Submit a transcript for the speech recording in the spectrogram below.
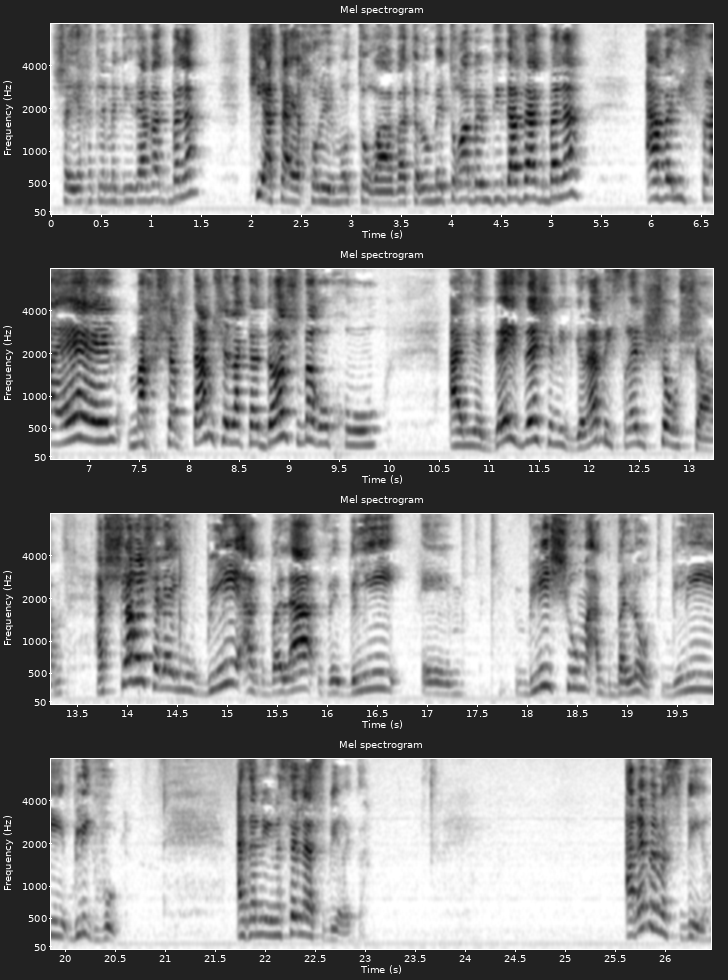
שייכת למדידה והגבלה, כי אתה יכול ללמוד תורה ואתה לומד תורה במדידה והגבלה. אבל ישראל, מחשבתם של הקדוש ברוך הוא, על ידי זה שנתגלה בישראל שורשם, השורש שלהם הוא בלי הגבלה ובלי אה, בלי שום הגבלות, בלי, בלי גבול. אז אני אנסה להסביר רגע. הרב מסביר,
